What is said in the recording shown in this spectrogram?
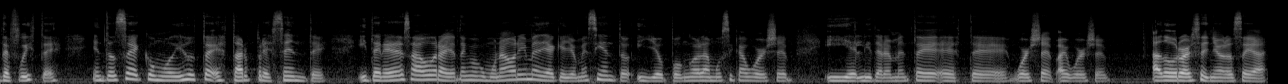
te fuiste. Entonces, como dijo usted, estar presente y tener esa hora, yo tengo como una hora y media que yo me siento y yo pongo la música worship y eh, literalmente este worship, I worship, adoro al Señor, o sea,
